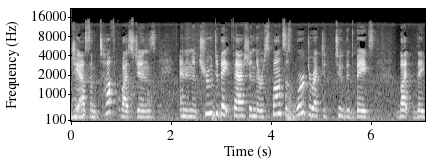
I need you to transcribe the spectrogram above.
She mm-hmm. asked some tough questions, and in a true debate fashion, the responses were directed to the debates, but they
